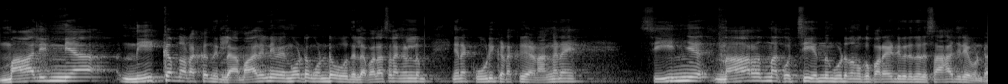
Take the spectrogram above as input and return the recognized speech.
മാലിന്യ നീക്കം നടക്കുന്നില്ല. മാലിന്യം എങ്ങോട്ടും കൊണ്ടുപോകുന്നില്ല. പല സ്ഥലങ്ങളിലും ഇങ്ങനെ കൂടിക്കിടക്കുകയാണ്. അങ്ങനെ ചീഞ്ഞ് നാറുന്ന കൊച്ചി എന്നും കൂടി നമുക്ക് പറയേണ്ടി വരുന്ന ഒരു സാഹചര്യമുണ്ട്.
